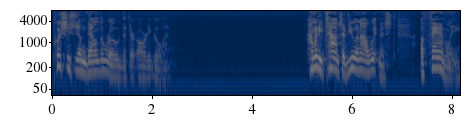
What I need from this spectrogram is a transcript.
pushes them down the road that they're already going. How many times have you and I witnessed a family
